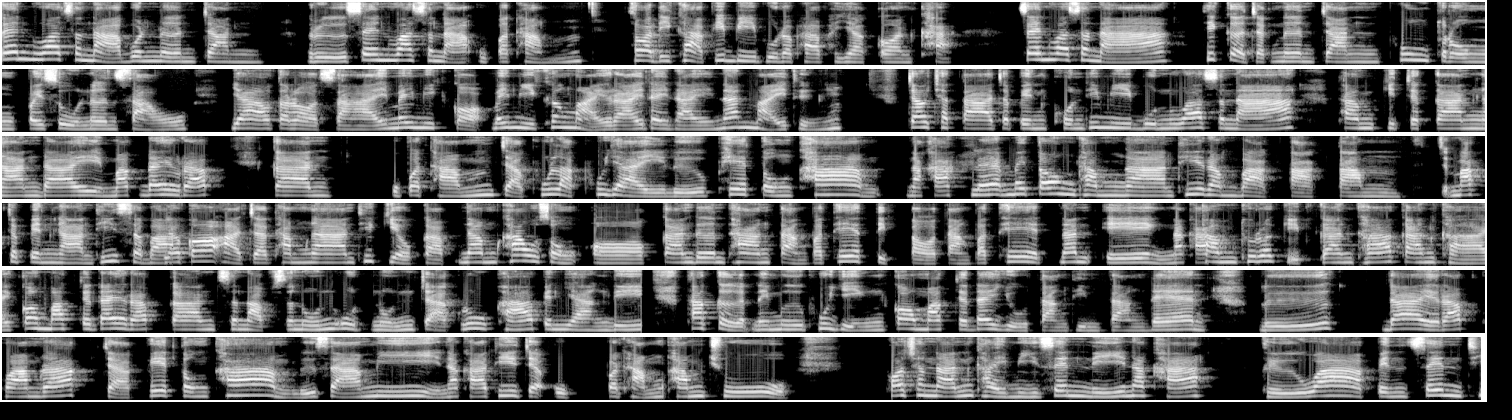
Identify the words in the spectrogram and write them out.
เส้นวาสนาบนเนินจันทร์ หรือเส้นวาสนาอุปถัมภ์สวัสดีค่ะ พี่บีบุรพาพยากรณ์ค่ะ เส้นวาสนาที่เกิดจากเนินจันทร์พุ่งตรงไปสู่เนินเสา ยาวตลอดสายไม่มีเกาะไม่มีเครื่องหมายร้ายใด ๆ นั่นหมายถึง เจ้าชะตาจะเป็นคนที่มีบุญวาสนาทำกิจการงานใดมักได้รับ การ อุปถัมภ์จากผู้หลักผู้ใหญ่หรือเพศตรงข้ามนะคะ และไม่ต้องทำงานที่ลำบากตากตำจะมักจะเป็นงานที่สบาย แล้วก็อาจจะทำงานที่เกี่ยวกับนำเข้าส่งออกการเดินทางต่างประเทศติดต่อต่างประเทศนั่นเองนะคะทำธุรกิจการค้าการขายก็มักจะได้รับการสนับสนุนอุดหนุนจากลูกค้าเป็นอย่างดี ถ้าเกิดในมือผู้หญิงก็มักจะได้อยู่ต่างถิ่นต่างแดน หรือ ได้รับความรักจากเพศตรงข้ามหรือสามีนะคะ ที่จะอุปถัมภ์ค้ำชู เพราะฉะนั้นใครมีเส้นนี้นะคะ ถือว่าเป็นเส้นที่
